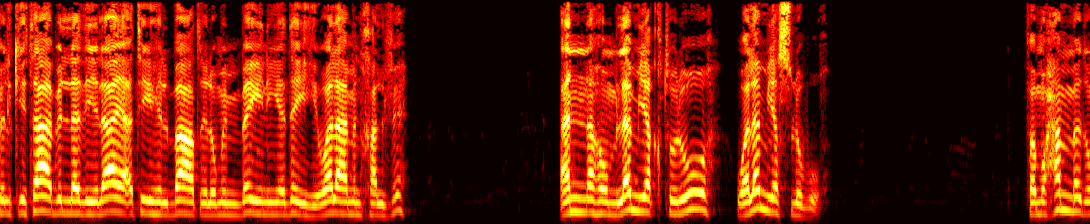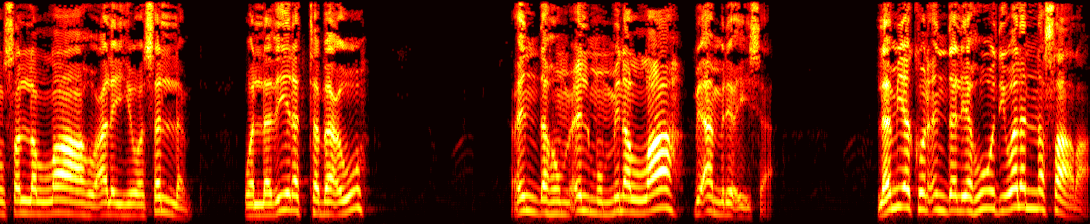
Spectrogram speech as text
في الكتاب الذي لا يأتيه الباطل من بين يديه ولا من خلفه أنهم لم يقتلوه ولم يصلبوه فمحمد صلى الله عليه وسلم والذين اتبعوه عندهم علم من الله بأمر عيسى. لم يكن عند اليهود ولا النصارى.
